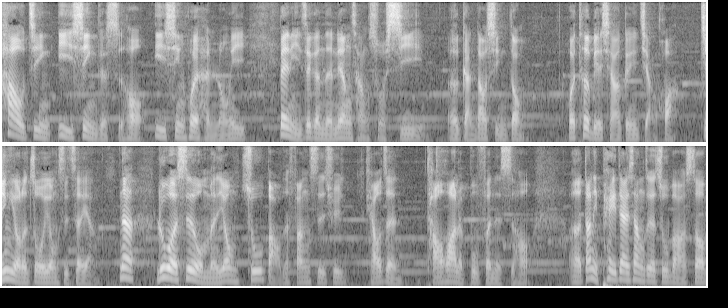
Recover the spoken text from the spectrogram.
靠近异性的时候，异性会很容易被你这个能量场所吸引而感到心动，会特别想要跟你讲话。精油的作用是这样。那如果是我们用珠宝的方式去调整桃花的部分的时候，呃，当你佩戴上这个珠宝的时候，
